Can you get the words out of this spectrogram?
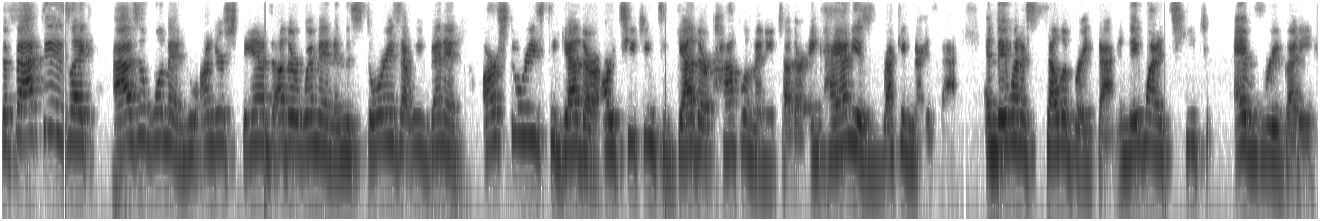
the fact is like as a woman who understands other women and the stories that we've been in our stories together our teaching together complement each other. And Kyani has recognized that. And they want to celebrate that. And they want to teach everybody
